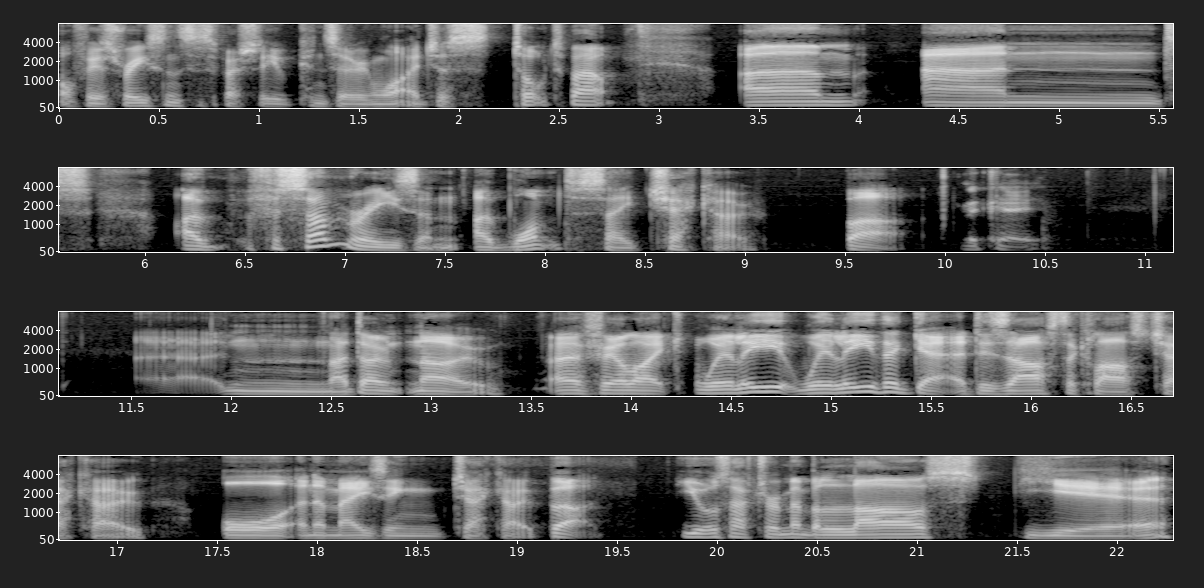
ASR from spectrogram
obvious reasons, especially considering what I just talked about. Um, and I, for some reason, I want to say Checo, but Okay. Mm, I don't know. I feel like we'll e- we'll either get a disaster class Checo or an amazing Checo. But you also have to remember last year,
